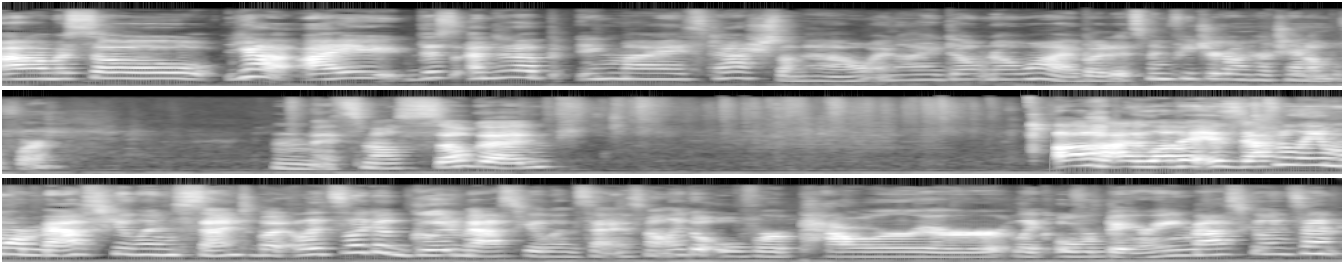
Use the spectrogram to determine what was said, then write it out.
Um, so yeah, I, this ended up in my stash somehow and I don't know why, but it's been featured on her channel before. Mm, it smells so good. Oh, I love it. It's definitely a more masculine scent, but it's like a good masculine scent. It's not like an overpower, like overbearing masculine scent.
